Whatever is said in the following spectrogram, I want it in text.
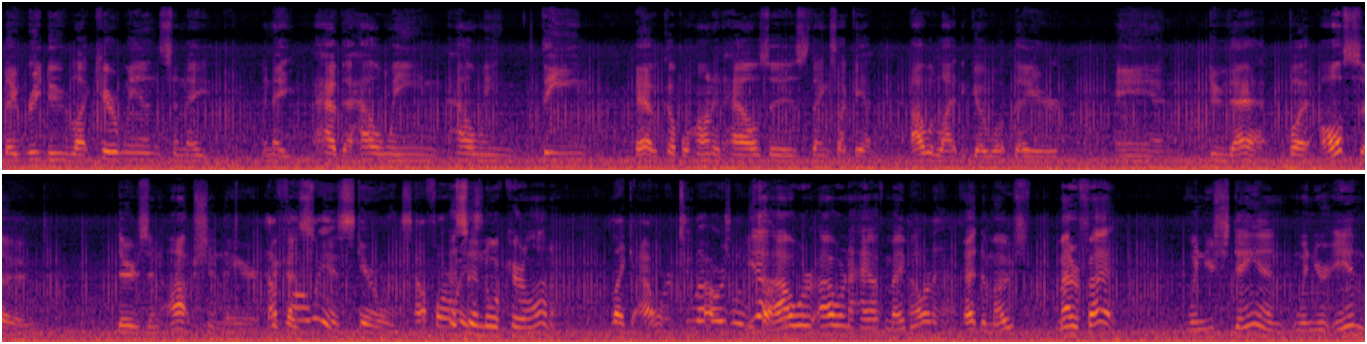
they redo like Carowinds and they and they have the Halloween Halloween theme. They have a couple haunted houses, things like that. I would like to go up there and do that, but also there's an option there How because far away is Scarewinds? How far it's away? in North Carolina. Like hour, two hours? What Yeah, talking? hour hour and a half maybe Hour and a half. at the most. Matter of fact, when you stand, when you're in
